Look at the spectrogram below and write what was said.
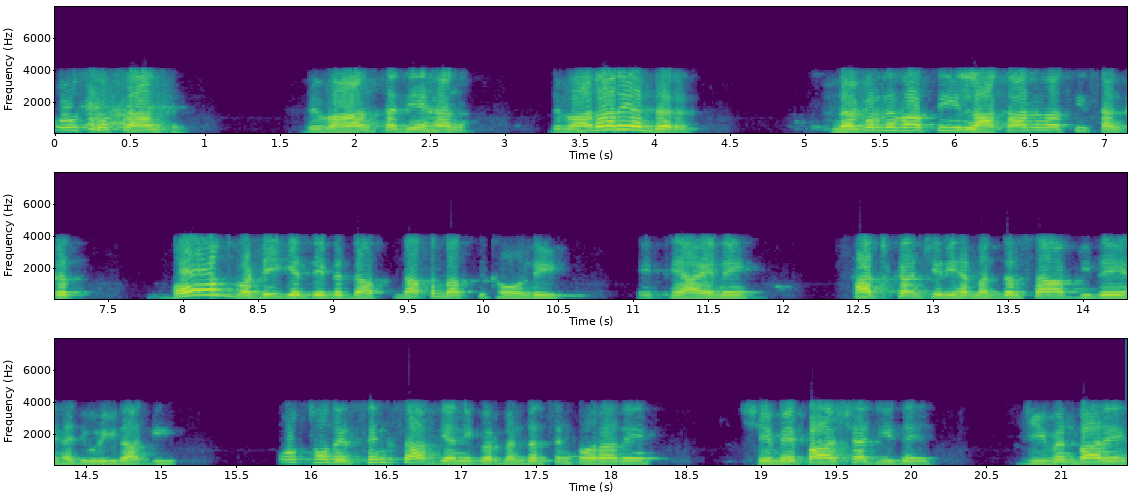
ਉਸ ਉਪਰੰਤ ਦੀਵਾਨ ਸਜੇ ਹਨ। ਦੀਵਾਨਾਂ ਦੇ ਅੰਦਰ ਨਗਰ ਨਿਵਾਸੀ, ਇਲਾਕਾ ਨਿਵਾਸੀ ਸੰਗਤ ਬਹੁਤ ਵੱਡੀ ਗਿਣਤੀ ਵਿੱਚ ਨਤਮਸਤਕ ਹੋਣ ਲਈ ਇੱਥੇ ਆਏ ਨੇ। ਸੱਚਖੰਡ ਸ੍ਰੀ ਹਰਮੰਦਰ ਸਾਹਿਬ ਜੀ ਦੇ ਹਜੂਰੀ ਰਾਗੀ, ਉੱਥੋਂ ਦੇ ਸਿੰਘ ਸਾਹਿਬ ਗਿਆਨੀ ਗੁਰਵਿੰਦਰ ਸਿੰਘ ਹੋਰਾਂ ਨੇ, ਛੇਵੇਂ ਪਾਤਸ਼ਾਹ ਜੀ ਦੇ ਜੀਵਨ ਬਾਰੇ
